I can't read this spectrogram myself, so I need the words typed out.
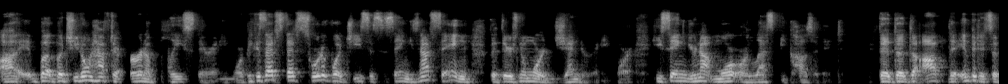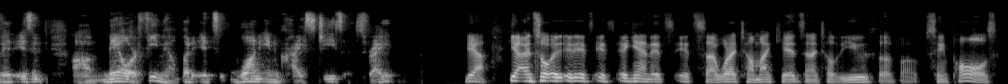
Uh, but but you don't have to earn a place there anymore because that's that's sort of what Jesus is saying. He's not saying that there's no more gender anymore. He's saying you're not more or less because of it the the the, op, the impetus of it isn't um, male or female, but it's one in Christ Jesus, right? Yeah, yeah, and so it, it's it's again, it's it's uh, what I tell my kids and I tell the youth of uh, St. Paul's.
